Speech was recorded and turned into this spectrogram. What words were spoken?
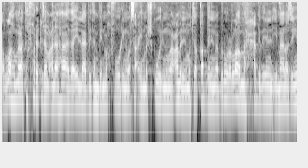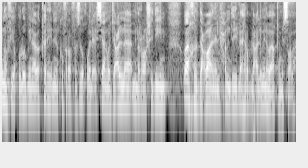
اللهم لا تفرق جمعنا هذا إلا بذنب مغفور وسعي مشكور وعمل متقبل مبرور اللهم حبب إلينا الإيمان وزينه في قلوبنا وكره إلينا الكفر والفسوق والعصيان واجعلنا من الراشدين وآخر دعوانا الحمد لله رب العالمين وأقم الصلاة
